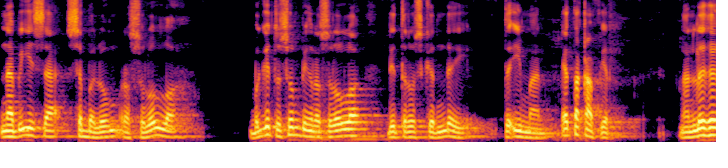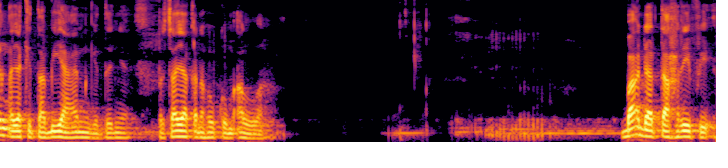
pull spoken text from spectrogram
Nabi Isa sebelum Rasulullah. Begitu sumping Rasulullah diteruskan deui teu iman. Eta kafir. Ngan leheng aya kitabian gitunya. Percaya kana hukum Allah. Ba'da tahrifi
